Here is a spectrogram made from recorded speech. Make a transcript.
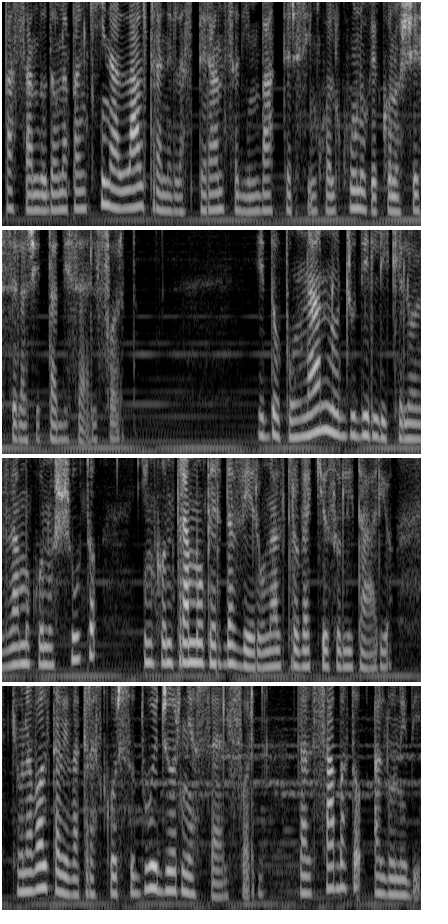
passando da una panchina all'altra nella speranza di imbattersi in qualcuno che conoscesse la città di Selford. E dopo un anno giù di lì che lo avevamo conosciuto, incontrammo per davvero un altro vecchio solitario, che una volta aveva trascorso due giorni a Selford, dal sabato al lunedì.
